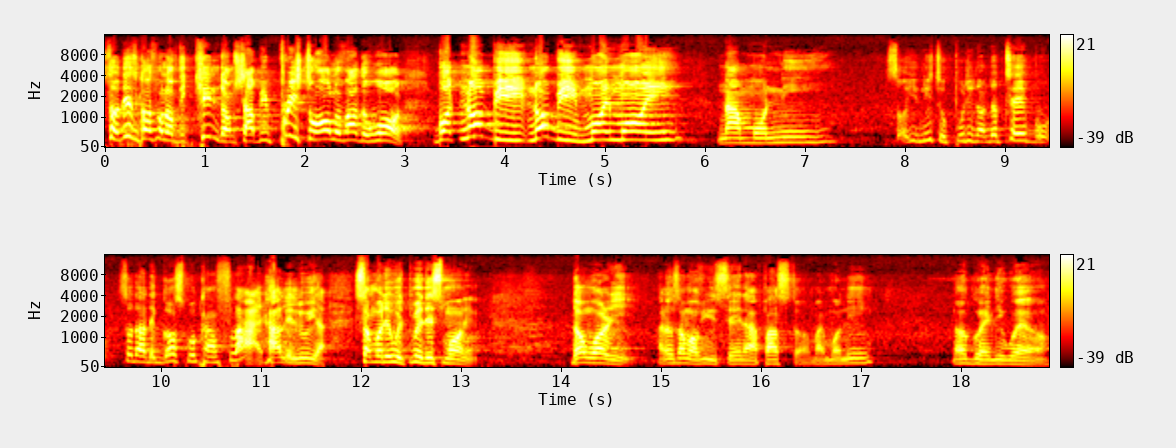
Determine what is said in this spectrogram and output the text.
So this gospel of the kingdom shall be preached to all over the world, but not be not be moi moi na money. So you need to put it on the table so that the gospel can fly. Hallelujah. Somebody with me this morning. Don't worry. I know some of you saying, ah, Pastor, my money not go anywhere.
